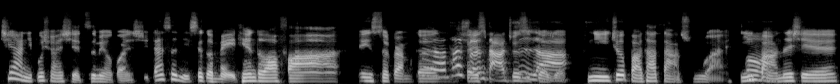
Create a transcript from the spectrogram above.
既然你不喜欢写字没有关系，但是你是个每天都要发 Instagram 跟对啊，他喜欢打字啊，你就把它打出来，你把那些、嗯、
